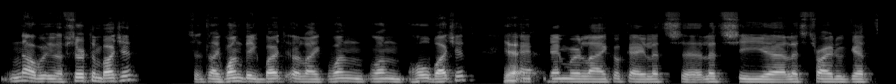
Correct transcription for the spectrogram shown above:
No, we have certain budget. So it's like one big budget, or like one one whole budget. Yeah. And then we're like, okay, let's uh, let's see, uh, let's try to get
